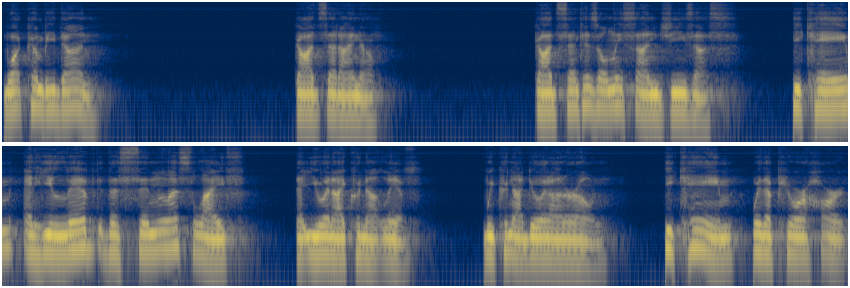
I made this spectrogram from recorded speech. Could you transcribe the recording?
What can be done? God said, I know. God sent his only son, Jesus. He came and he lived the sinless life that you and I could not live. We could not do it on our own. He came with a pure heart.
